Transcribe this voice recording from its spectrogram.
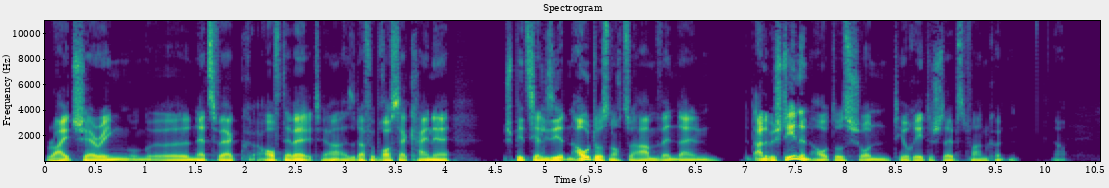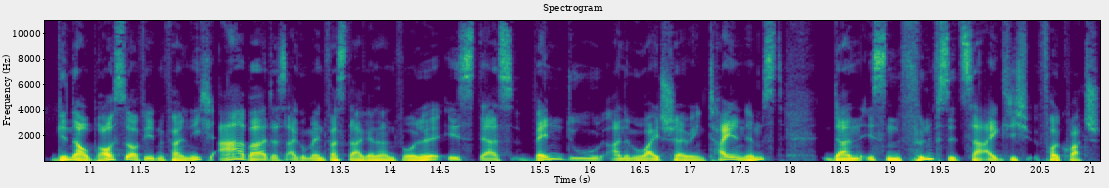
Ride-Sharing-Netzwerk äh, auf der Welt, ja. Also dafür brauchst du ja keine spezialisierten Autos noch zu haben, wenn dein alle bestehenden Autos schon theoretisch selbst fahren könnten. Ja. Genau, brauchst du auf jeden Fall nicht. Aber das Argument, was da genannt wurde, ist, dass wenn du an einem Ridesharing teilnimmst, dann ist ein Fünfsitzer eigentlich voll Quatsch,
